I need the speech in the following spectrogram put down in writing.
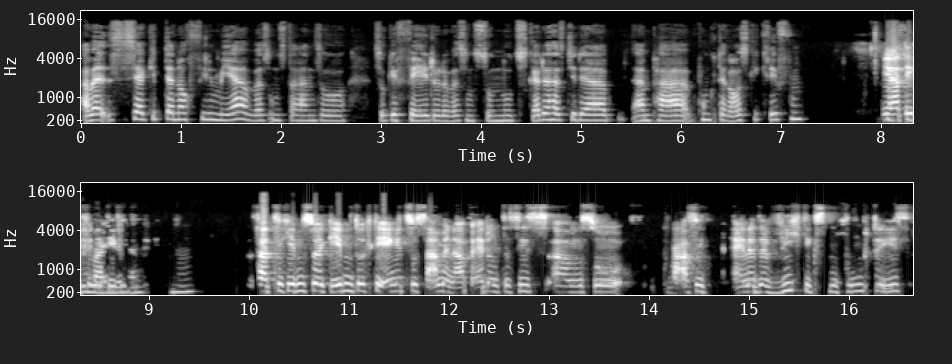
Aber es ja, gibt ja noch viel mehr, was uns daran so, so gefällt oder was uns so nutzt. Gell? Du hast dir da ein paar Punkte rausgegriffen. Ja, definitiv. Mhm. Das hat sich eben so ergeben durch die enge Zusammenarbeit und das ist ähm, so quasi einer der wichtigsten Punkte ist,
